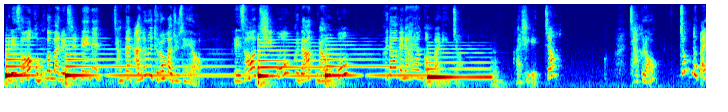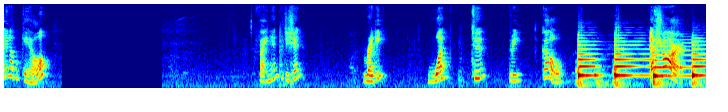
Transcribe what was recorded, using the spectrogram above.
그래서 검은 건반을 칠 때는 잠깐 안으로 들어가 주세요. 그래서 치고 그 다음 나오고 그 다음에는 하얀 건반이 있죠. 아시겠죠? 자, 그럼 조금 더 빨리 가볼게요. Fine hand position. Ready? One, go. F sharp.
